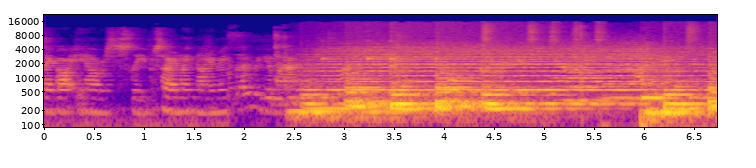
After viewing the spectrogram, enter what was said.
I got eight hours of sleep. Sorry, like not even. Then we get my.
